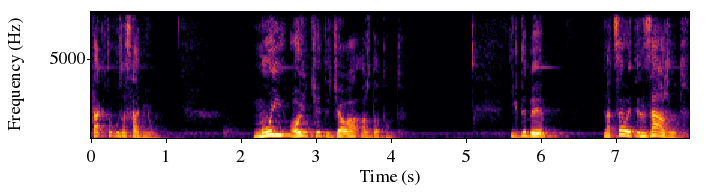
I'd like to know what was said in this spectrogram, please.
tak to uzasadnił. Mój Ojciec działa aż dotąd. I gdyby na cały ten zarzut,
